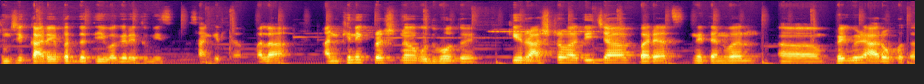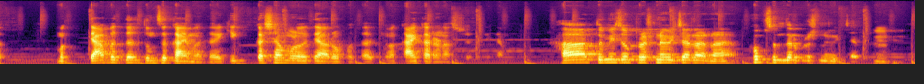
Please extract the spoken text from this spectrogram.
तुमची कार्यपद्धती वगैरे तुम्ही सांगितलं. मला आणखीन एक प्रश्न उद्भवतोय की राष्ट्रवादीच्या बऱ्याच नेत्यांवर वेगवेगळे आरोप होतात. मग त्याबद्दल तुमचं काय मत आहे? की कशामुळे ते आरोप होतात? किंवा काय कारण असू शकते? हा तुम्ही जो प्रश्न विचारला ना खूप सुंदर प्रश्न विचारला. हम्म.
